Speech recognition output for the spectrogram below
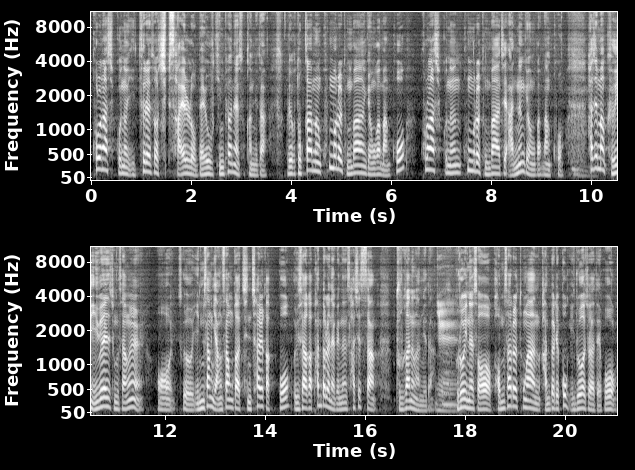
코로나 19는 이틀에서 14일로 매우 긴 편에 속합니다. 그리고 독감은 콧물을 동반하는 경우가 많고 코로나 19는 콧물을 동반하지 않는 경우가 많고 하지만 그 이외의 증상을 어, 그 임상 양상과 진찰 갖고 의사가 판별해내기는 사실상 불가능합니다. 예. 그로 인해서 검사를 통한 감별이 꼭 이루어져야 되고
